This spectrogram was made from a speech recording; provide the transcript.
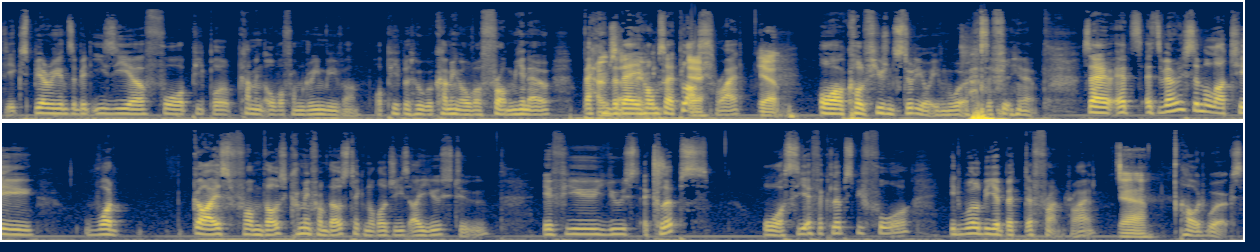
the experience a bit easier for people coming over from Dreamweaver or people who were coming over from you know back in the day. Homesite Plus, Yeah. right? Yeah. or Cold Fusion Studio, even worse, if you, you know. So it's it's very similar to what guys from those coming from those technologies are used to. If you used Eclipse or CF Eclipse before, it will be a bit different, right? Yeah. How it works.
